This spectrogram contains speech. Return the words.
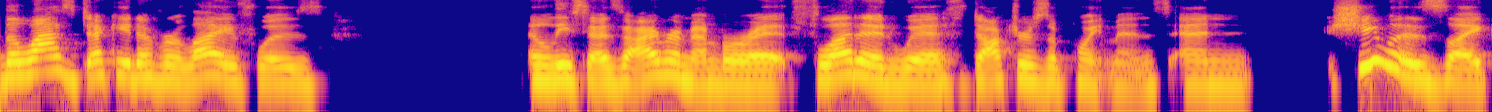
the last decade of her life was, at least as I remember it, flooded with doctor's appointments. And she was like,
